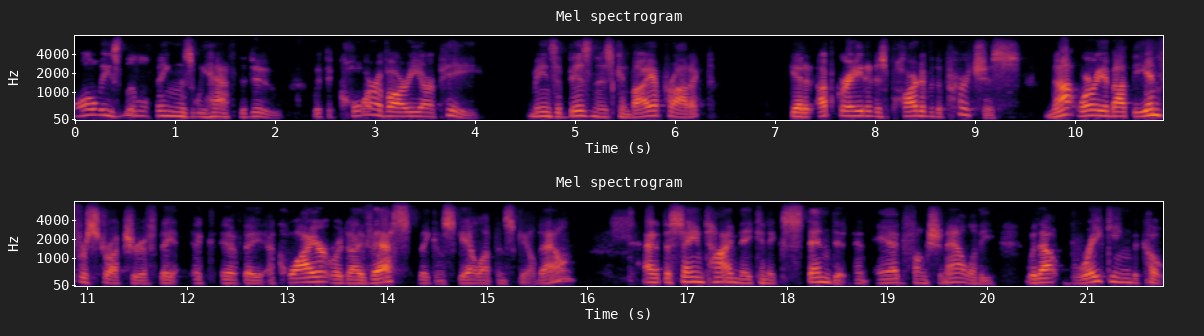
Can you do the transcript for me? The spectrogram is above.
all these little things we have to do with the core of our ERP means a business can buy a product, get it upgraded as part of the purchase, not worry about the infrastructure. If they if they acquire or divest, they can scale up and scale down. And at the same time, they can extend it and add functionality without breaking the code.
